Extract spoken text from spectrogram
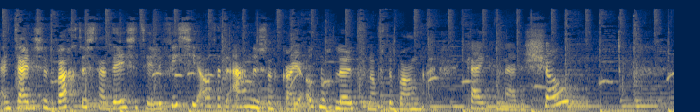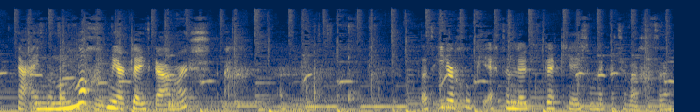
En tijdens het wachten staat deze televisie altijd aan. Dus dan kan je ook nog leuk vanaf de bank kijken naar de show. Ja, en nog meer kleedkamers. Dat ieder groepje echt een leuk plekje is om lekker te wachten.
